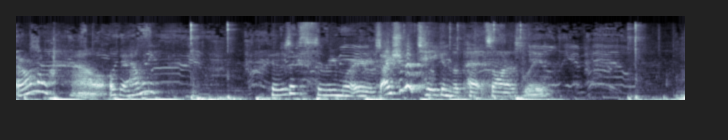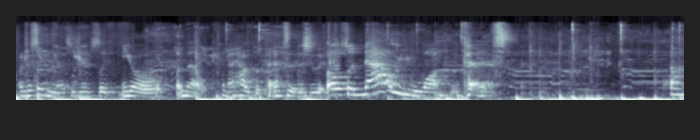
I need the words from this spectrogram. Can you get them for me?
I don't know how. Okay, how many? Okay, there's like three more areas. I should have taken the pets, honestly. I just like message her, it's like, yo, Mel, can I have the pets? And she's like, oh, so now you want the pets. Uh,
